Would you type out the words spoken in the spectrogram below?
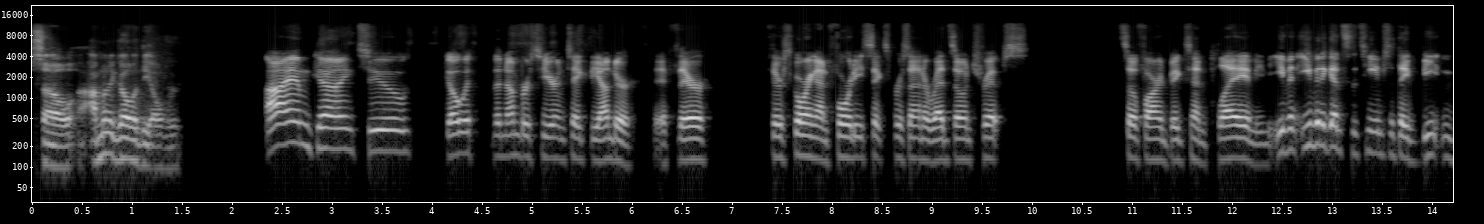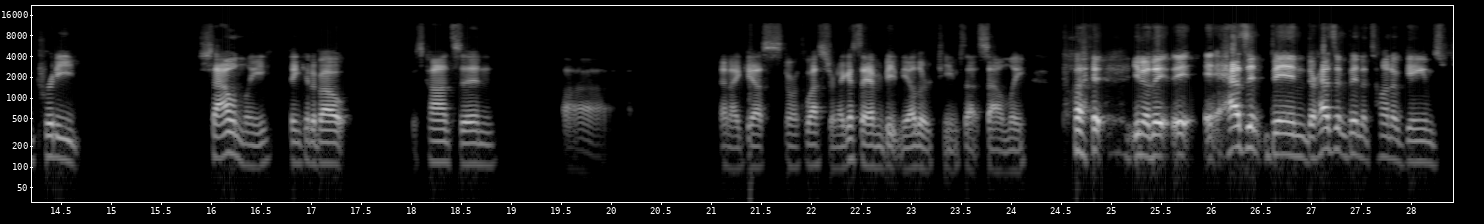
So I'm going to go with the over. I am going to go with the numbers here and take the under. If they're if they're scoring on 46% of red zone trips so far in Big 10 play, I mean even even against the teams that they've beaten pretty soundly, thinking about Wisconsin uh, and I guess Northwestern. I guess they haven't beaten the other teams that soundly. But you know, they it, it hasn't been there hasn't been a ton of games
